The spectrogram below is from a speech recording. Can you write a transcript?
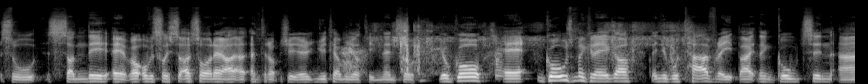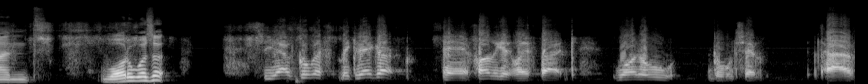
so Sunday, uh, well, obviously, so, sorry, I interrupted you. You tell me your team then. So you'll go uh, goals McGregor, then you go Tav right back, then Goldson and Worrall, was it? So yeah, I'll go with McGregor, uh, Flanagan at left back, Worrall, Goldson, Tav,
